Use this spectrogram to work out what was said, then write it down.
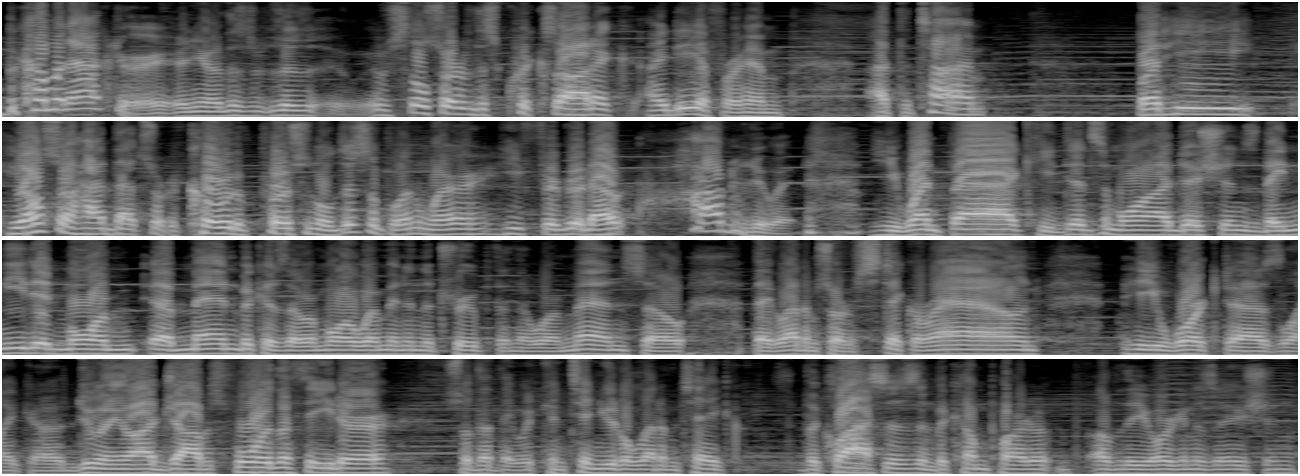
become an actor. You know, this, this, it was still sort of this quixotic idea for him at the time, but he he also had that sort of code of personal discipline where he figured out how to do it. He went back, he did some more auditions. They needed more uh, men because there were more women in the troupe than there were men, so they let him sort of stick around. He worked as like uh, doing odd jobs for the theater so that they would continue to let him take the classes and become part of, of the organization.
